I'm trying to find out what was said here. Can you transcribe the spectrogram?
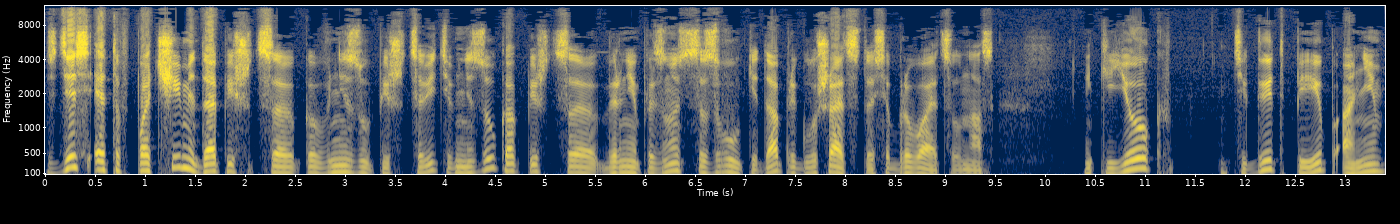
Здесь это в подчиме, да, пишется, внизу пишется. Видите, внизу как пишется, вернее, произносятся звуки, да, приглушается, то есть обрывается у нас. Киёк, тигит, пип, они...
